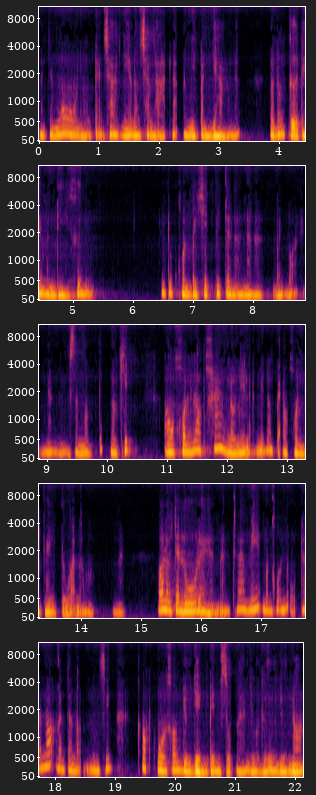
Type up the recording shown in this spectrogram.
มันจะโง่อยู่แต่ชาตินี้เราฉลาดแล้วเรามีปัญญาแล้วเราต้องเกิดให้มันดีขึ้น ให้ทุกคนไปคิดพิจารณาบ่อยๆ นั่งสงบปุ๊บเราคิด เอาคนรอบข้างเรานี่แหละ ไม่ต้องไปเอาคนไกลตัวเรา เพราะเราจะรู้เลยนไหมชาตินี้บางคนทะเลาะกันตลอดดูสิครอบครัวเขาอยู่เย็นเป็นสุขอยู่หรืออยู่นอน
